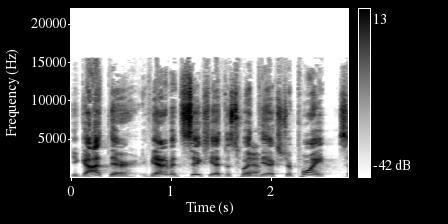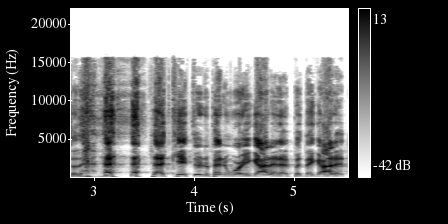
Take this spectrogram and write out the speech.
you got there. If you had them at six, you had to sweat yeah. the extra point. So that, that came through, depending where you got it at. But they got it.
